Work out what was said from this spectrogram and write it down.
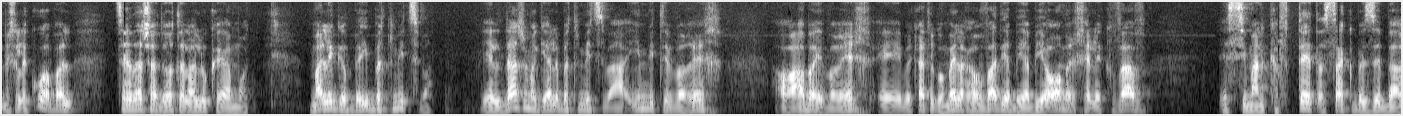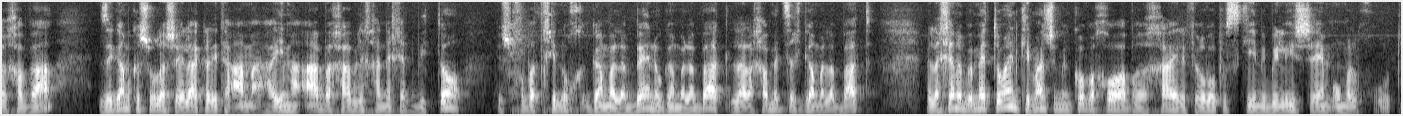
נחלקו, אבל צריך לדעת שהדעות הללו קיימות. מה לגבי בת מצווה? ילדה שמגיעה לבת מצווה, האם היא תברך או אבא יברך אה, ברכת הגומל, הרב עובדיה ביביע עומר, חלק ו', סימן כ"ט, עסק בזה בהרחבה. זה גם קשור לשאלה הכללית, האם האבא חייב לחנך את ביתו, יש חובת חינוך גם על הבן או גם על הבת, להלכה באמת גם על הבת. ולכן הוא באמת טוען, כיוון שבין כה וכה הברכה היא לפי רוב הפוסקים מבלי שם ומלכות,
